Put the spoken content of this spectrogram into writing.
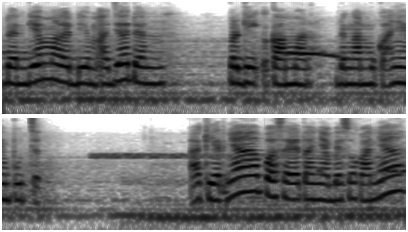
Dan dia malah diam aja dan pergi ke kamar dengan mukanya yang pucat. Akhirnya pas saya tanya besokannya,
